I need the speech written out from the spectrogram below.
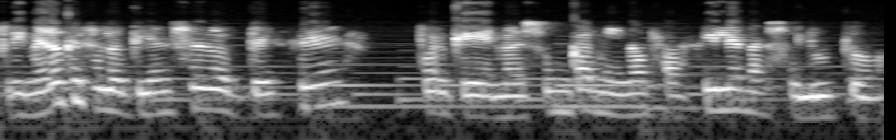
primero que se lo piense dos veces porque no es un camino fácil en absoluto.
